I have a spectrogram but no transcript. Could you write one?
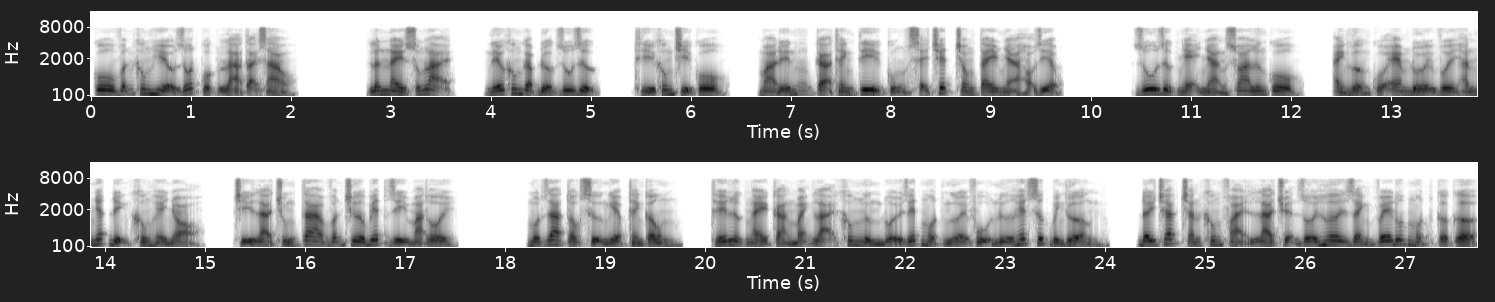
cô vẫn không hiểu rốt cuộc là tại sao. Lần này sống lại, nếu không gặp được du dực, thì không chỉ cô, mà đến cả thành ti cũng sẽ chết trong tay nhà họ diệp. Du dực nhẹ nhàng xoa lưng cô, ảnh hưởng của em đối với hắn nhất định không hề nhỏ, chỉ là chúng ta vẫn chưa biết gì mà thôi. Một gia tộc sự nghiệp thành công thế lực ngày càng mạnh lại không ngừng đuổi giết một người phụ nữ hết sức bình thường, đây chắc chắn không phải là chuyện dôi hơi rảnh vê đút một cờ cờ.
